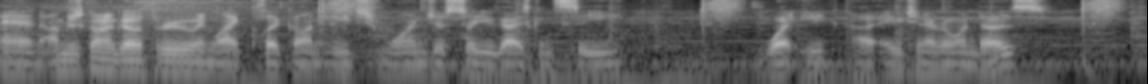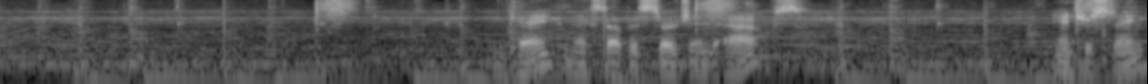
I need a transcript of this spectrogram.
and I'm just going to go through and like click on each one just so you guys can see what each, uh, each and every one does. Okay, next up is search into apps. Interesting.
